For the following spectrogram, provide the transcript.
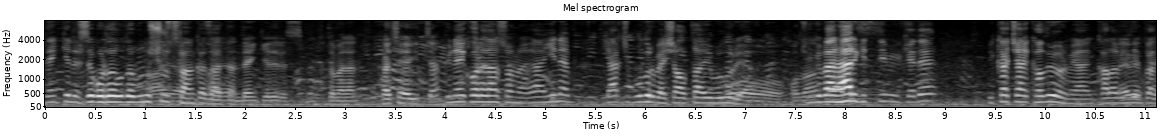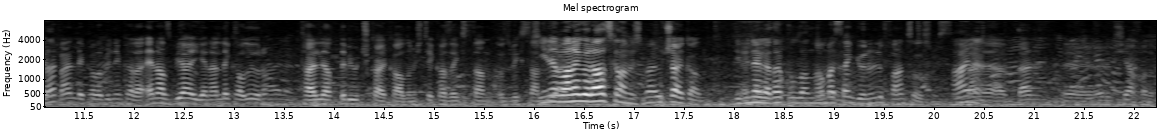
Denk gelirsek orada da buluşuruz Aynen, kanka zaten. Aynen denk geliriz muhtemelen. Kaç aya gideceksin? Güney Kore'den sonra yani yine gerçi bulur 5-6 ayı bulur ya. Oo, o zaman Çünkü ben her gittiğim ülkede Birkaç ay kalıyorum yani kalabildiğim Evet, kadar. evet, ben de kalabildiğim kadar. En az bir ay genelde kalıyorum. Tayland'da bir buçuk ay kaldım. İşte Kazakistan, Özbekistan bir Yine ay. bana göre az kalmışsın. Ben 3 ay kaldım. Dibine kadar kullandım. Ama yani. sen gönüllü falan çalışmışsın. Aynen. Ben, e, ben e, öyle bir şey yapmadım,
